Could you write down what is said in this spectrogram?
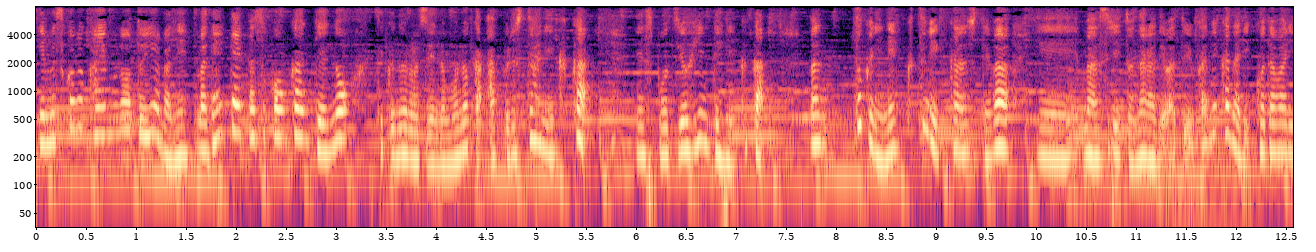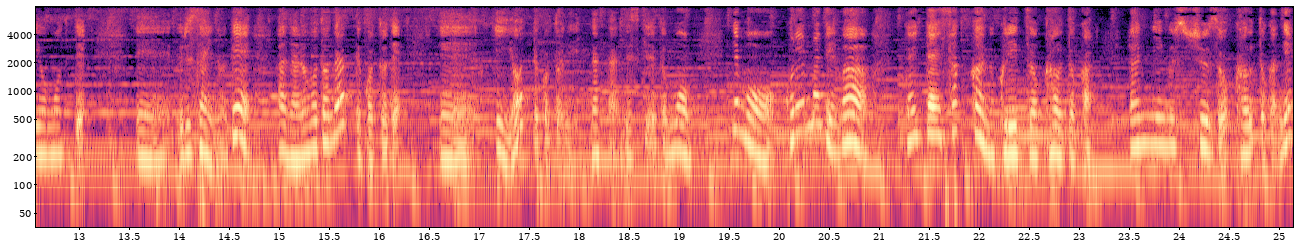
で息子の買い物といえばね、まあ、大体パソコン関係のテクノロジーのものかアップルストアに行くかスポーツ用品店に行くか、まあ、特にね靴に関しては、えー、まあ、アスリートならではというかねかなりこだわりを持ってえー、うるさいのであなるほどなってことで、えー、いいよってことになったんですけれどもでもこれまではだいたいサッカーのクリーツを買うとかランニングシューズを買うとかね、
